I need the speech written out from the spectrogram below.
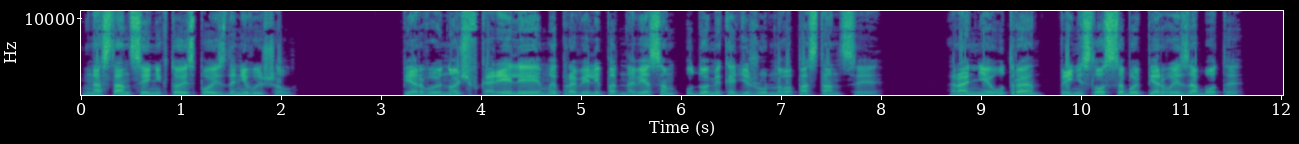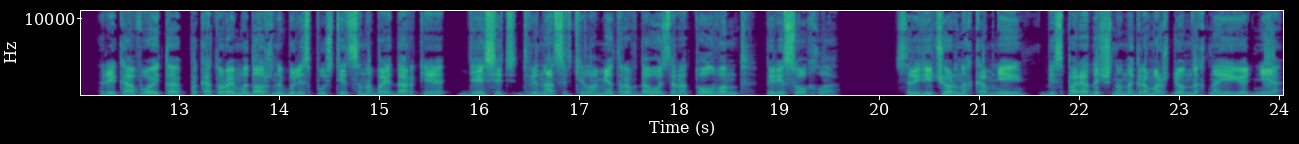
на станции никто из поезда не вышел. Первую ночь в Карелии мы провели под навесом у домика дежурного по станции. Раннее утро принесло с собой первые заботы. Река Войта, по которой мы должны были спуститься на байдарке 10-12 километров до озера Толванд, пересохла. Среди черных камней, беспорядочно нагроможденных на ее дне,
